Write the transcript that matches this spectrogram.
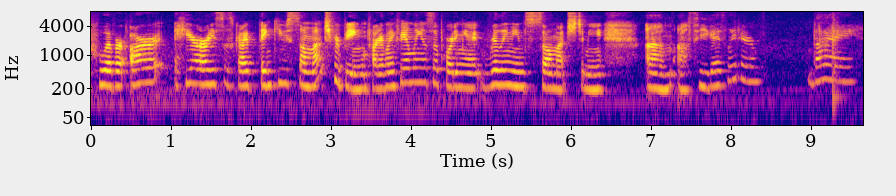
whoever are here already subscribed, thank you so much for being a part of my family and supporting me. It really means so much to me. Um, I'll see you guys later. Bye.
